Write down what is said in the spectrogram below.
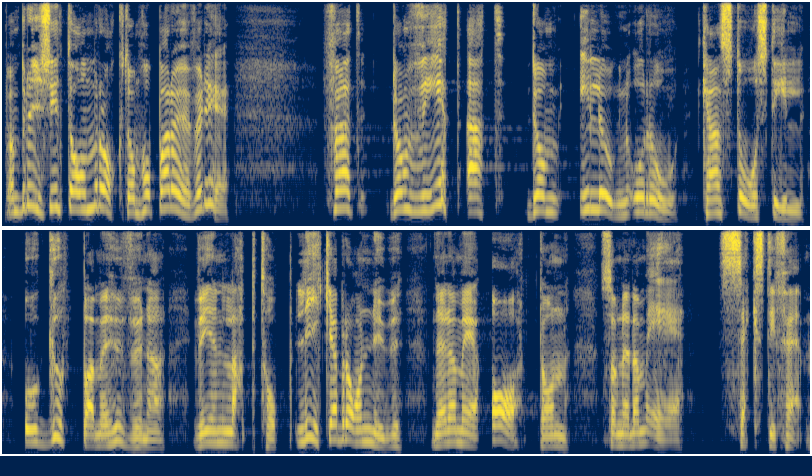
De bryr sig inte om rock, de hoppar över det. För att de vet att de i lugn och ro kan stå still och guppa med huvudena vid en laptop lika bra nu när de är 18 som när de är 65.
